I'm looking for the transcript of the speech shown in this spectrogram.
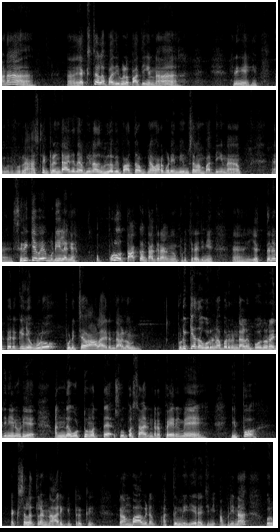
ஆனால் எக்ஸ்ட்ராவில் பதிவில் பார்த்தீங்கன்னா என்னங்க ஒரு ஒரு ஹேஷ்டாக் ட்ரெண்ட் ஆகுது அப்படின்னா அது உள்ளே போய் பார்த்தோம் அப்படின்னா வரக்கூடிய மீம்ஸ் எல்லாம் பார்த்தீங்கன்னா சிரிக்கவே முடியலங்க. அவ்வளோ தாக்கம் தாக்குறாங்க பிடிச்ச ரஜினியை. எத்தனை பேருக்கு எவ்வளோ பிடிச்ச ஆளாக இருந்தாலும் பிடிக்காத ஒரு நபர் இருந்தாலும் போதும் ரஜினியினுடைய அந்த ஒட்டுமொத்த சூப்பர் ஸ்டார்ன்ற பெயருமே இப்போது எக்ஸலத்தில் நாரிக்கிட்டு இருக்கு. ரம்பாவிடம் அத்துமீறிய ரஜினி. அப்படின்னா ஒரு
